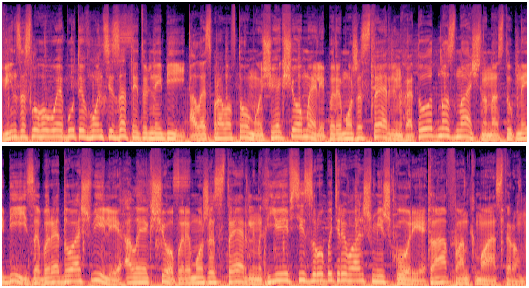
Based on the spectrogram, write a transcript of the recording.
Він заслуговує бути в гонці за титульний бій. Але справа в тому, що якщо Омелі переможе Стерлінга, то однозначно наступний бій забере Дуашвілі. Але якщо переможе Стерлінг, UFC зробить реванш між Корі та Фанкмастером.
